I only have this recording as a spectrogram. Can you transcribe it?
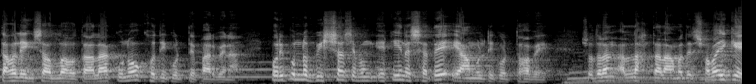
তাহলে ইনশা আল্লাহ তালা কোনো ক্ষতি করতে পারবে না। পরিপূর্ণ বিশ্বাস এবং একিনের সাথে এই আমলটি করতে হবে। সুতরাং আল্লাহ তালা আমাদের সবাইকে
